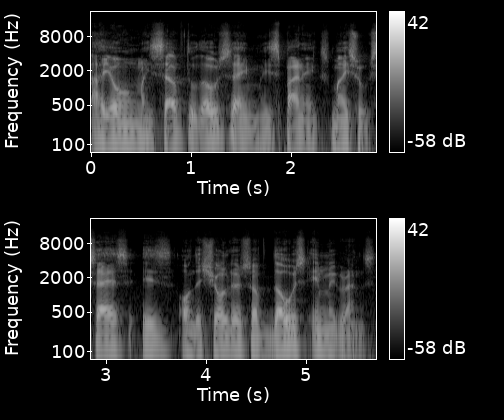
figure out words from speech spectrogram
I own myself to those same Hispanics. My success is on the shoulders of those immigrants.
